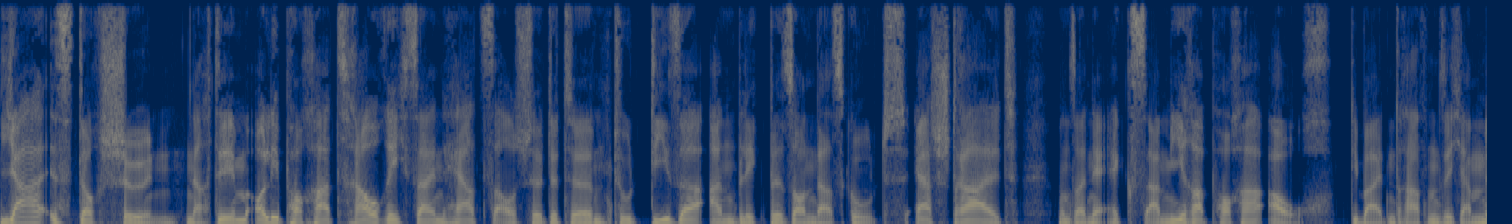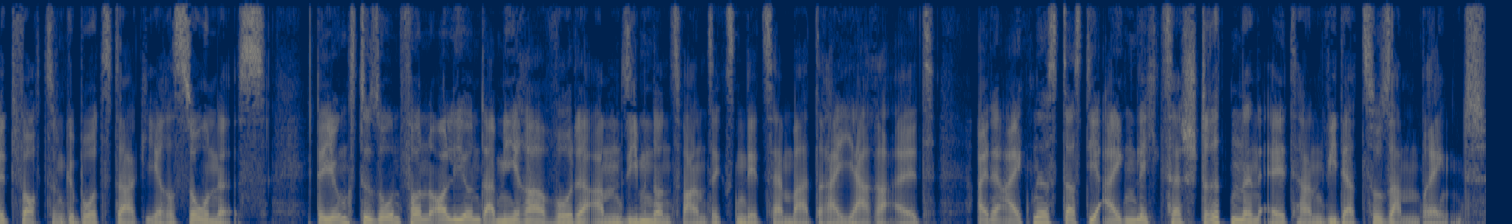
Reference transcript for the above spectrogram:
Ja, ist doch schön. Nachdem Olli Pocher traurig sein Herz ausschüttete, tut dieser Anblick besonders gut. Er strahlt und seine Ex Amira Pocher auch. Die beiden trafen sich am Mittwoch zum Geburtstag ihres Sohnes. Der jüngste Sohn von Olli und Amira wurde am 27. Dezember drei Jahre alt. Ein Ereignis, das die eigentlich zerstrittenen Eltern wieder zusammenbringt.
